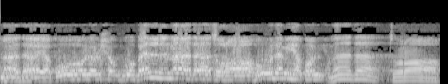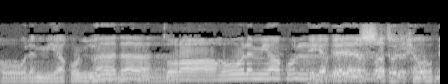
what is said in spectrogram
ماذا يقول الحب بل ماذا تراه لم يقل؟ ماذا تراه لم يقل ماذا تراه لم يقل هي قصة الحب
